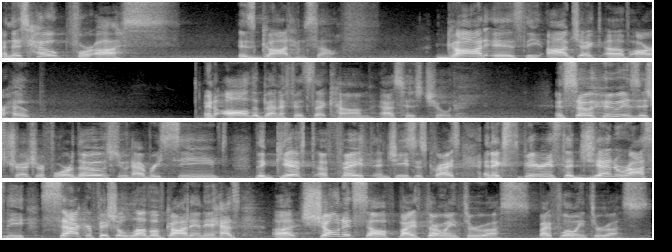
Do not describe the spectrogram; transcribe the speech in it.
And this hope for us is God Himself. God is the object of our hope and all the benefits that come as His children. And so, who is this treasure for? Those who have received the gift of faith in Jesus Christ and experienced the generosity, sacrificial love of God, and it has uh, shown itself by throwing through us, by flowing through us.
